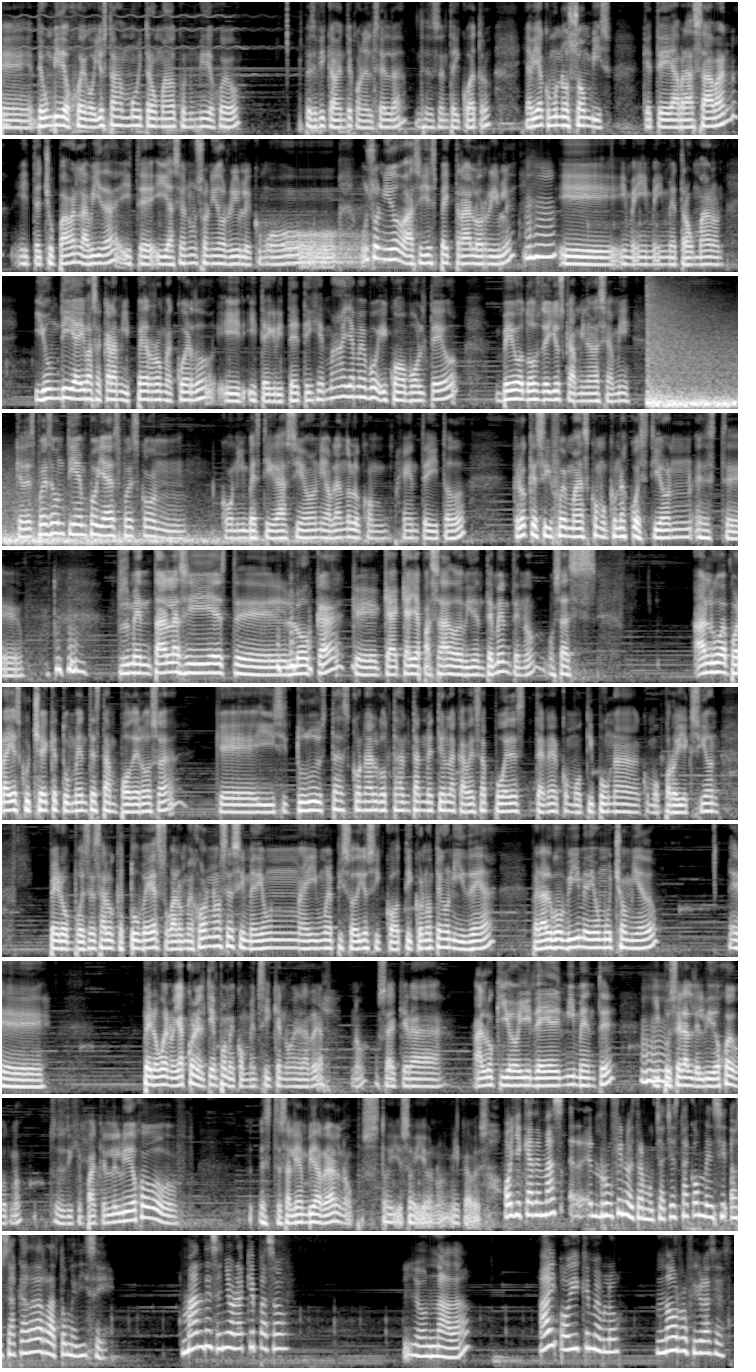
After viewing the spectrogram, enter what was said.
eh, de un videojuego. Yo estaba muy traumado con un videojuego, específicamente con el Zelda de 64, y había como unos zombies que te abrazaban y te chupaban la vida y te y hacían un sonido horrible, como un sonido así espectral horrible y, y me, y me- y me traumaron. Y un día iba a sacar a mi perro, me acuerdo, y, y te grité, te dije, ma, ya me voy. Y cuando volteo, veo dos de ellos caminar hacia mí. Que después de un tiempo, ya después con, con investigación y hablándolo con gente y todo, creo que sí fue más como que una cuestión, este, pues mental así, este, loca, que, que, que haya pasado, evidentemente, ¿no? O sea, es- algo por ahí escuché que tu mente es tan poderosa que y si tú estás con algo tan tan metido en la cabeza puedes tener como tipo una como proyección. Pero pues es algo que tú ves o a lo mejor no sé si me dio un ahí un episodio psicótico no tengo ni idea pero algo vi me dio mucho miedo. Eh, pero bueno ya con el tiempo me convencí que no era real no o sea que era algo que yo ideé en mi mente y pues era el del videojuego no entonces dije para que el del videojuego este salía en vida real no pues estoy soy yo no en mi cabeza Oye, que además eh, Rufi, nuestra muchacha, está convencida, o sea, cada rato me dice, mande señora, ¿qué pasó? Y yo, nada. Ay, oí que me habló. No, Rufi, gracias.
